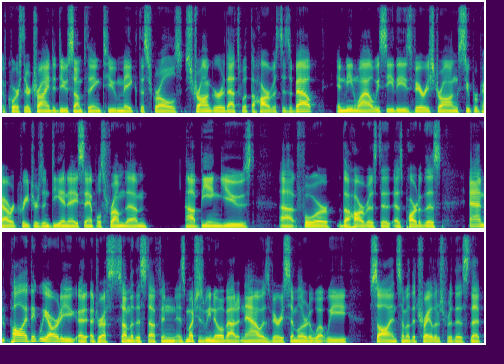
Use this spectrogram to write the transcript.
of course, they're trying to do something to make the Skrulls stronger. That's what the harvest is about. And meanwhile, we see these very strong, superpowered creatures and DNA samples from them uh, being used uh, for the harvest as, as, part of this. And Paul, I think we already uh, addressed some of this stuff, and as much as we know about it now, is very similar to what we saw in some of the trailers for this. That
